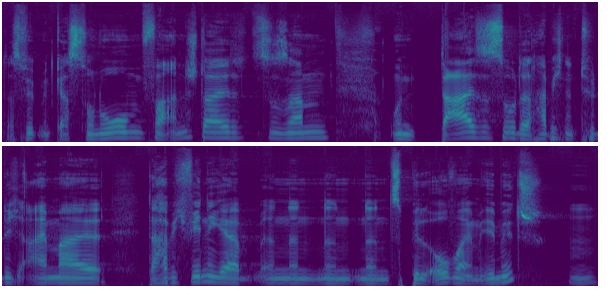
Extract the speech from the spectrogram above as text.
das wird mit Gastronomen veranstaltet zusammen. Und da ist es so, da habe ich natürlich einmal, da habe ich weniger einen, einen Spillover im Image. Mhm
